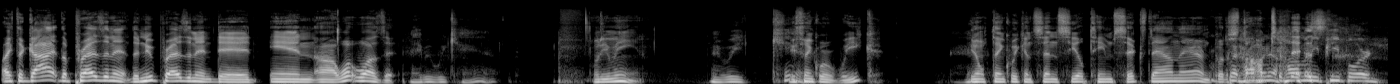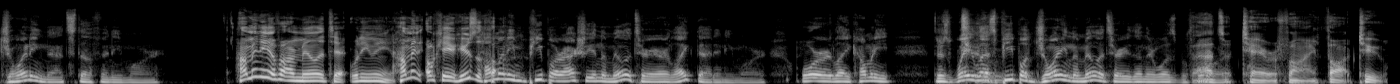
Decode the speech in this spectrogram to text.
Like the guy, the president, the new president did in uh what was it? Maybe we can't. What do you mean? Maybe we can't. You think we're weak? You don't think we can send SEAL Team Six down there and put a stop how many, to how this? How many people are joining that stuff anymore? How many of our military? What do you mean? How many? Okay, here's the How many people are actually in the military are like that anymore? Or like how many there's way less people joining the military than there was before. That's a terrifying thought too.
